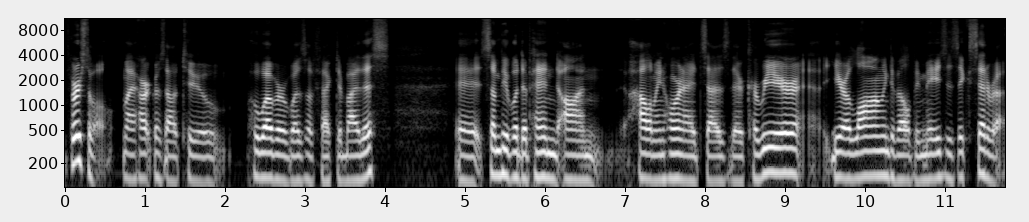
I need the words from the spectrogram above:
first of all, my heart goes out to whoever was affected by this. Uh, some people depend on Halloween Horror Nights as their career, uh, year long, developing mazes, etc.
